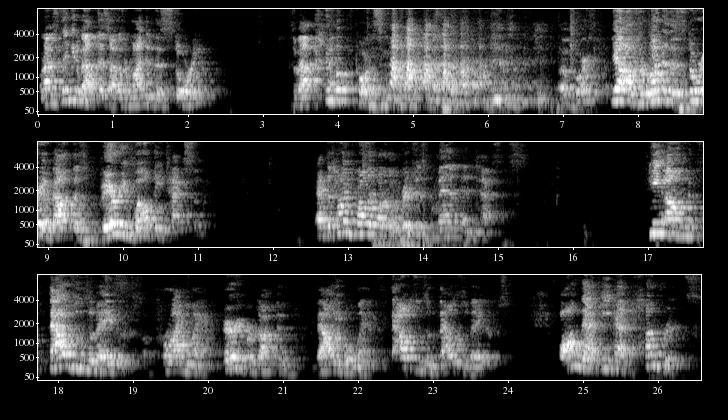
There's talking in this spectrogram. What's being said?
When I was thinking about this, I was reminded of this story. It's about, of course. course. Yeah, I was reminded of the story about this very wealthy Texan. At the time, probably one of the richest men in Texas. He owned thousands of acres of prime land, very productive, valuable land, thousands and thousands of acres. On that, he had hundreds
